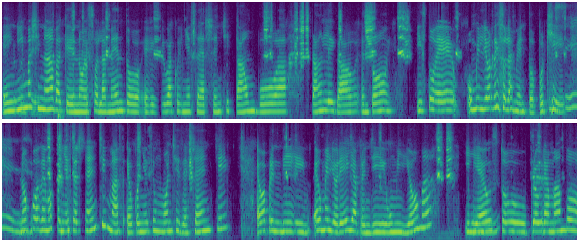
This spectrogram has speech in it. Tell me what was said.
Eu imaginava que no isolamento eu ia conhecer gente tão boa, tão legal. Então, isto é o melhor de isolamento, porque Sim. não podemos conhecer gente, mas eu conheci um monte de gente. Eu aprendi, eu melhorei e aprendi um idioma e uhum. eu estou programando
